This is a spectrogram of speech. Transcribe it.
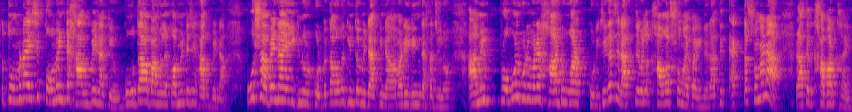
তো তোমরা এসে কমেন্টে হাঁকবে না কেউ। গোদা বাংলা কমেন্টে এসে হাঁকবে না। পোষাবে না ইগনোর করবে। কাউকে কিন্তু আমি ডাকি না আমার রিডিং দেখার জন্য। আমি প্রবল পরিমাণে হার্ড ওয়ার্ক করি, ঠিক আছে? রাত্রেবেলা খাওয়ার সময় পাই না। রাতের একটার সময় না, রাতের খাবার খাই।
